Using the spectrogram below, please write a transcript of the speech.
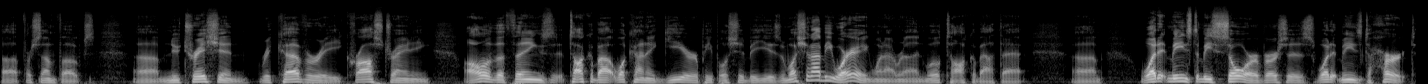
uh, for some folks. Um, nutrition, recovery, cross training, all of the things. Talk about what kind of gear people should be using. What should I be wearing when I run? We'll talk about that. Um, what it means to be sore versus what it means to hurt.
